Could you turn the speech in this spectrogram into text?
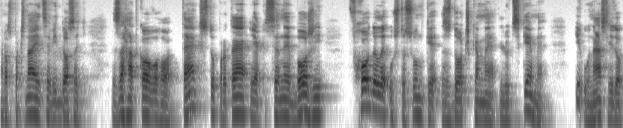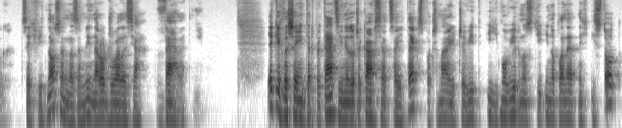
розпочинається від досить загадкового тексту про те, як сини Божі входили у стосунки з дочками людськими, і унаслідок цих відносин на землі народжувалися велетні. Яких лише інтерпретацій не дочекався цей текст, починаючи від ймовірності інопланетних істот,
